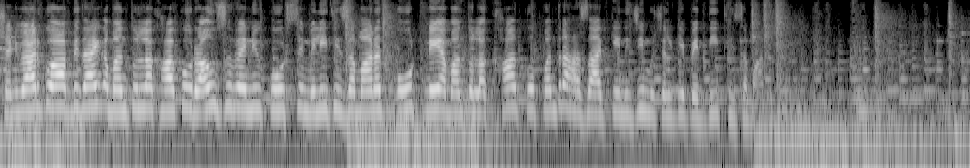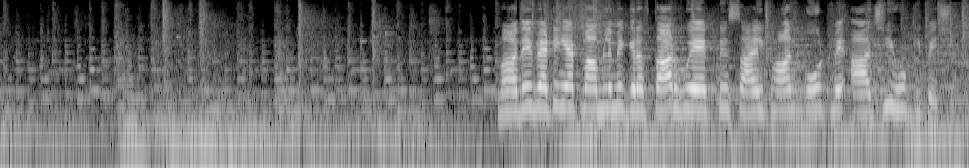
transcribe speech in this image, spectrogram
शनिवार को आप विधायक अमंतुल्ला खां को राउंड एवेन्यू कोर्ट से मिली थी जमानत। कोर्ट ने अमंतुल्ला खां को पंद्रह हज़ार के निजी मुचलके पे दी थी जमानत। महादेव बैटिंग ऐप मामले में गिरफ़्तार हुए एक्टर साहिल खान। कोर्ट में आज ही होगी पेशी।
